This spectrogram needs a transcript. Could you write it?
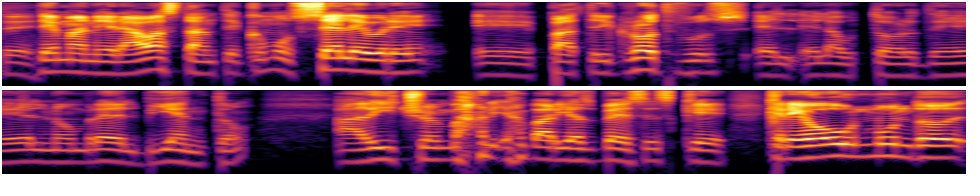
De manera bastante como célebre, eh, Patrick Rothfuss, el, el autor de El nombre del viento, ha dicho en varias, varias veces que creó un mundo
